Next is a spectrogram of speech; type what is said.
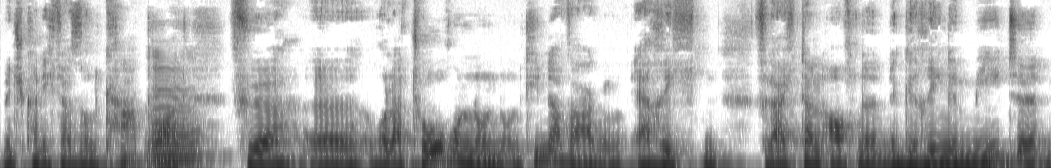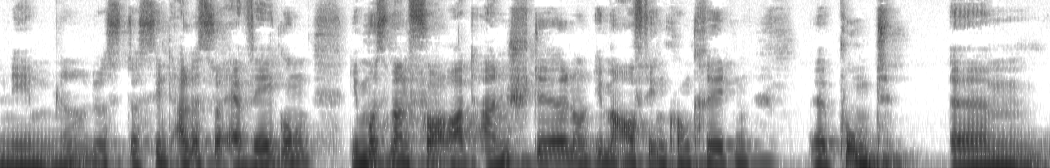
Mensch, kann ich da so ein Carport mhm. für äh, Rollatoren und, und, Kinderwagen errichten? Vielleicht dann auch eine, eine geringe Miete nehmen. Ne? Das, das sind alles so Erwägungen, die muss man vor Ort anstellen und immer auf den konkreten äh, Punkt ähm,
